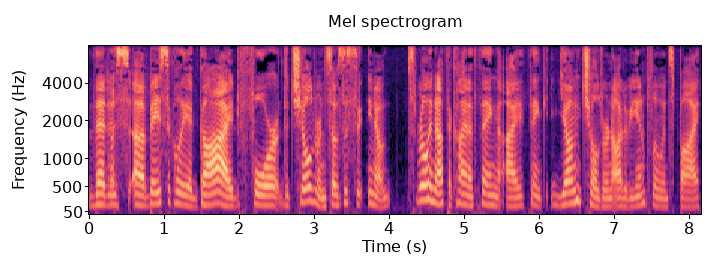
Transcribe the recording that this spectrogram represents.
that is uh, basically a guide for the children. So is this, you know, it's really not the kind of thing I think young children ought to be influenced by.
